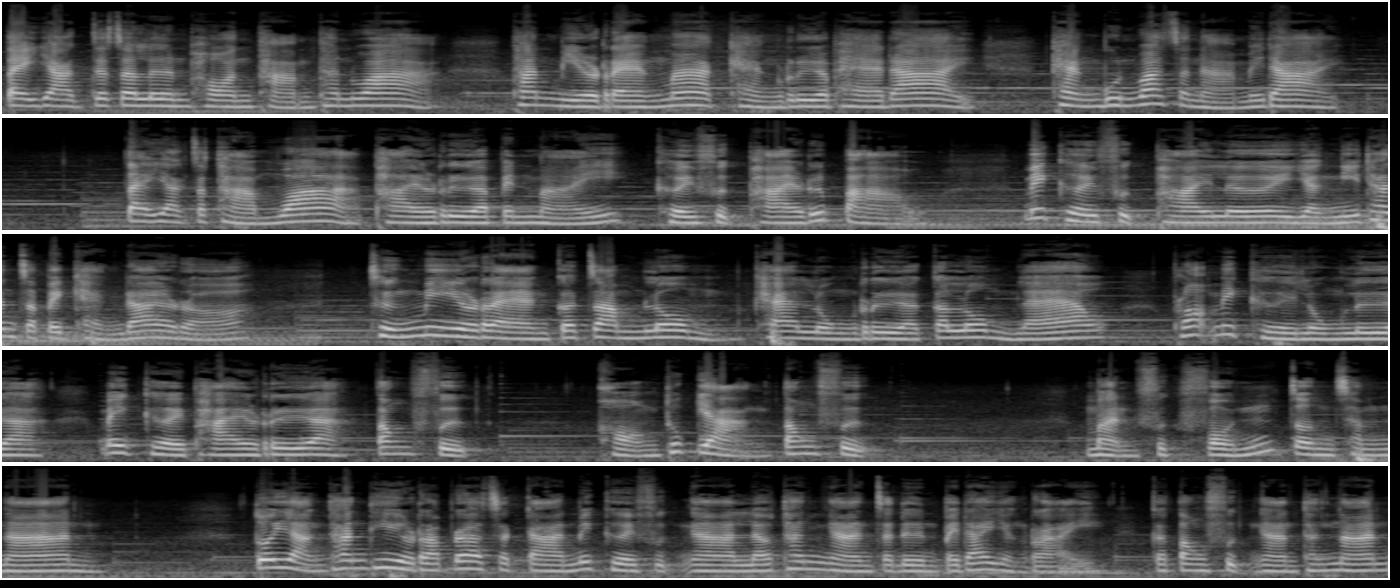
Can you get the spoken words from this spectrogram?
แต่อยากจะเจริญพรถามท่านว่า ท่านมีแรงมากแข่งเรือแพได้ แข่งบุญวาสนาไม่ได้ แต่อยากจะถามว่าพายเรือเป็นไหม เคยฝึกพายหรือเปล่า ไม่เคยฝึกพายเลย อย่างนี้ท่านจะไปแข่งได้หรอ ถึงมีแรงก็จำล่ม แค่ลงเรือก็ล่มแล้ว เพราะไม่เคยลงเรือ ไม่เคยพายเรือต้องฝึก ของทุกอย่างต้องฝึก หมั่นฝึกฝนจนชำนาญ ตัวอย่างท่านที่รับราชการไม่เคยฝึกงานแล้วท่านงานจะเดินไปได้อย่างไร ก็ต้องฝึกงานทั้งนั้น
